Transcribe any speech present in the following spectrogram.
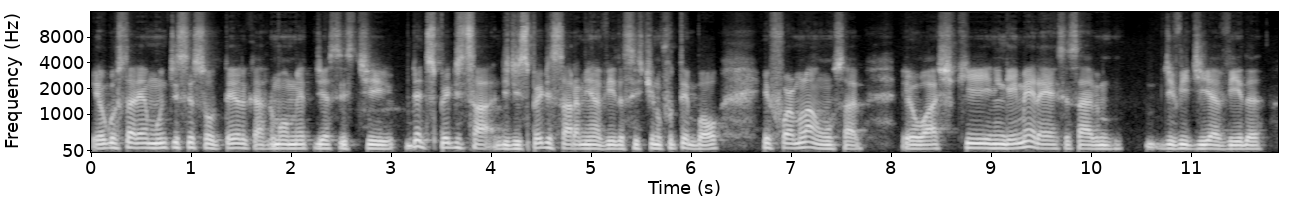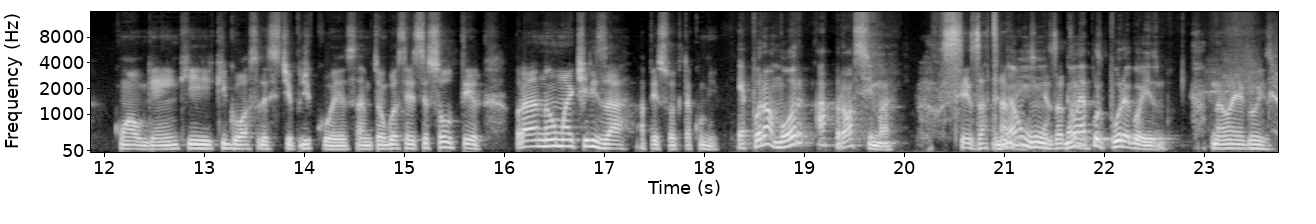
Eu gostaria muito de ser solteiro, cara, no momento de assistir, de desperdiçar, de desperdiçar a minha vida assistindo futebol e Fórmula 1, sabe? Eu acho que ninguém merece, sabe, dividir a vida com alguém que, que gosta desse tipo de coisa, sabe? Então eu gostaria de ser solteiro, para não martirizar a pessoa que tá comigo. É por amor à próxima. Exatamente, Não, exatamente. não é por puro egoísmo. Não é egoísmo.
